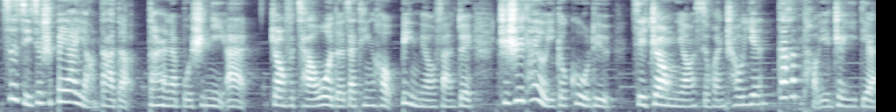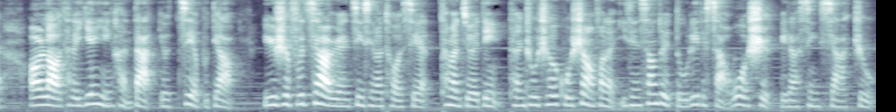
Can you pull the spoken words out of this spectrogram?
自己就是被爱养大的，当然那不是溺爱。丈夫乔沃德在听后并没有反对，只是他有一个顾虑，即丈母娘喜欢抽烟，他很讨厌这一点，而老太的烟瘾很大，又戒不掉。于是夫妻二人进行了妥协，他们决定腾出车库上方的一间相对独立的小卧室给到辛西亚住。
